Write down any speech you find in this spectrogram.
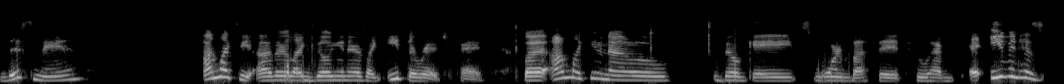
This man, unlike the other like billionaires, like eat the rich, okay, but unlike you know Bill Gates, Warren Buffett, who have even his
